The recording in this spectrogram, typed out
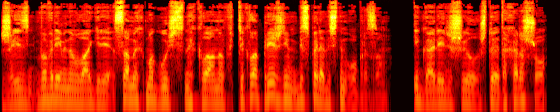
Жизнь во временном лагере самых могущественных кланов текла прежним беспорядочным образом. И Гарри решил, что это хорошо.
